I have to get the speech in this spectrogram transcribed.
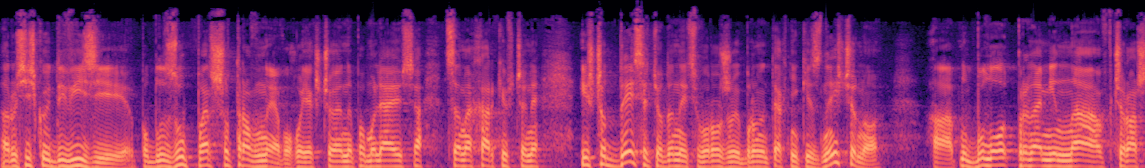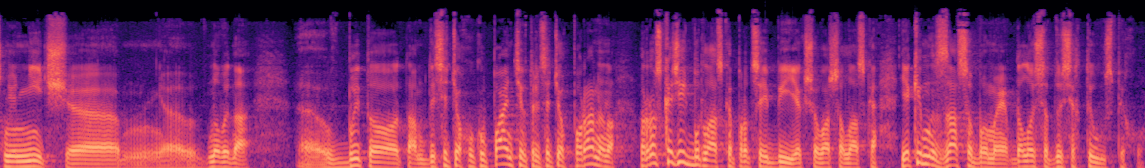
російської дивізії поблизу першотравневого, якщо я не помиляюся, це на Харківщині, і що 10 одиниць ворожої бронетехніки знищено. Ну, було принаймні на вчорашню ніч е, е, новина. Е, Вбито там 10 окупантів, 30 поранено. Розкажіть, будь ласка, про цей бій, якщо ваша ласка, якими засобами вдалося досягти успіху?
